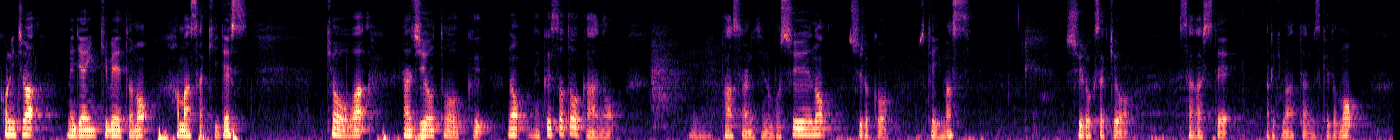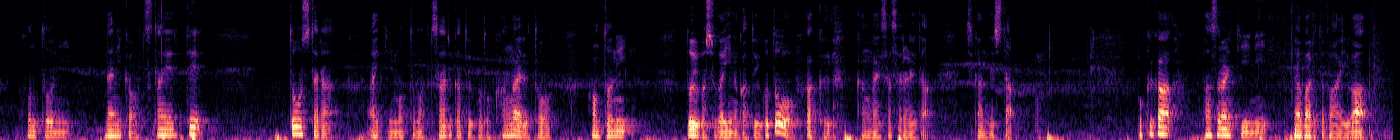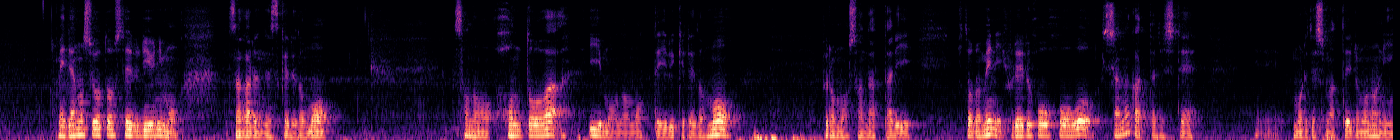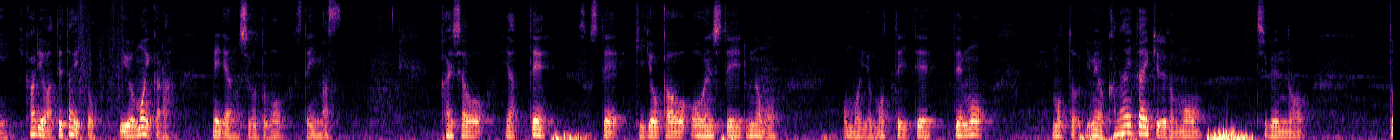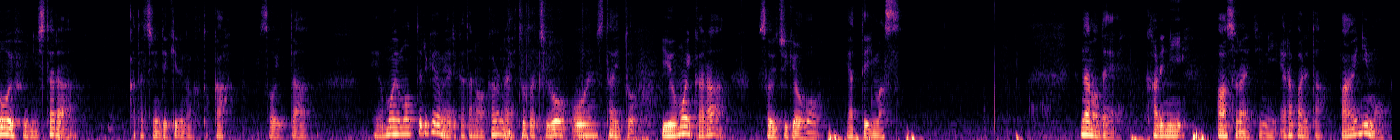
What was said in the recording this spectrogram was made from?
こんにちは。メディアインキュベートの浜崎です。今日はラジオトークのネクストトーカーの、えー、パーソナリティの募集の収録をしています。収録先を探して歩き回ったんですけども本当に何かを伝えてどうしたら相手にもっとうまく伝わるかということを考えると本当にどういう場所がいいのかということを深く考えさせられた時間でした。僕がパーソナリティに選ばれた場合はメディアの仕事をしている理由にもつながるんですけれどもその本当はいいものを持っているけれどもプロモーションだったり人の目に触れる方法を知らなかったりして、えー、漏れてしまっているものに光を当てたいという思いからメディアの仕事をしています。会社をやってそして起業家を応援しているのも思いを持っていてでももっと夢を叶えたいけれども自分のどういうふうにしたら形にできるのかとかそういった思いを持ってるけどもやり方のわからない人たちを応援したいという思いからそういう授業をやっています。なので仮にパーソナリティに選ばれた場合にも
